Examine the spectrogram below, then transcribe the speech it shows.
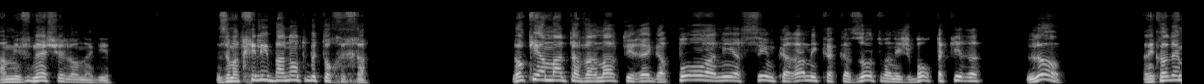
המבנה שלו נגיד. וזה מתחיל להיבנות בתוכך. לא כי עמדת ואמרתי, רגע, פה אני אשים קרמיקה כזאת ואני אשבור את הקיר... לא. אני קודם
